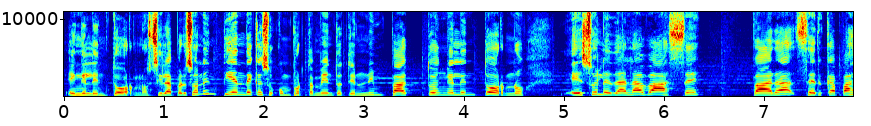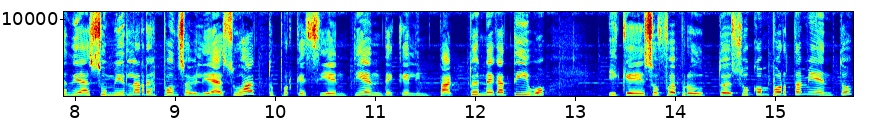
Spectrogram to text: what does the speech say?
en el entorno. Si la persona entiende que su comportamiento tiene un impacto en el entorno, eso le da la base para ser capaz de asumir la responsabilidad de sus actos, porque si entiende que el impacto es negativo y que eso fue producto de su comportamiento,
